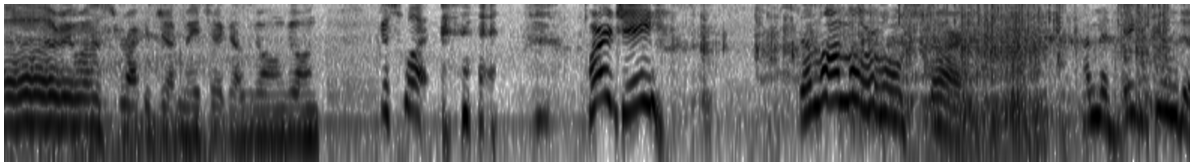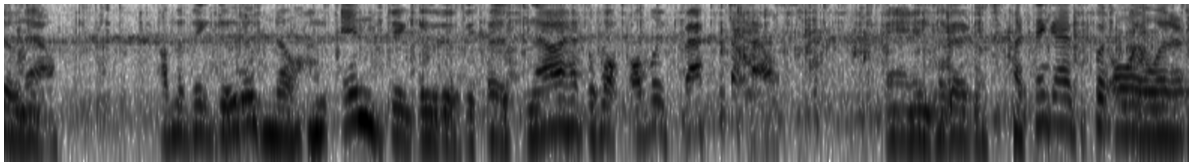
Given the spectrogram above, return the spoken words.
Hello everyone, it's Rocket Jeff Matejek. How's it going? Going. Guess what? Margie, the lawnmower won't start. I'm a big doo-doo now. I'm a big doo-doo? No, I'm in big doo-doo because now I have to walk all the way back to the house and I, I think I have to put oil in it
